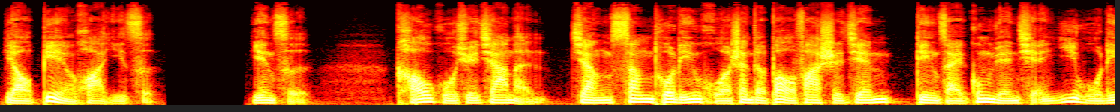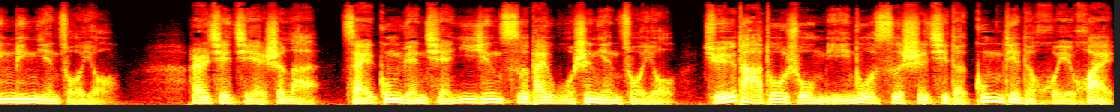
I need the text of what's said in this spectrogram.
要变化一次，因此。考古学家们将桑托林火山的爆发时间定在公元前一五零零年左右，而且解释了在公元前一千四百五十年左右，绝大多数米诺斯时期的宫殿的毁坏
